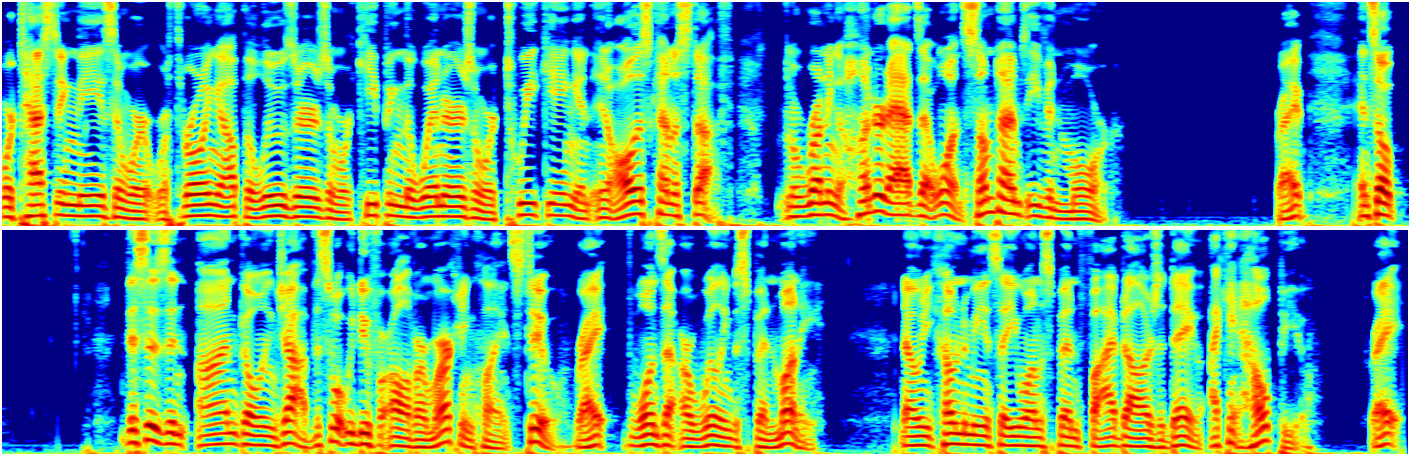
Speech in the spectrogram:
we're testing these and we're, we're throwing out the losers and we're keeping the winners and we're tweaking and, and all this kind of stuff. And We're running a hundred ads at once, sometimes even more, right? And so this is an ongoing job. This is what we do for all of our marketing clients too, right? The ones that are willing to spend money. Now, when you come to me and say you want to spend $5 a day, I can't help you. Right?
